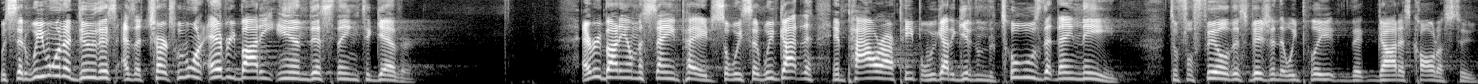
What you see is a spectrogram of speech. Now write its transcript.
We said, we want to do this as a church. We want everybody in this thing together. Everybody on the same page. So we said, we've got to empower our people. We've got to give them the tools that they need to fulfill this vision that we ple- that God has called us to.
